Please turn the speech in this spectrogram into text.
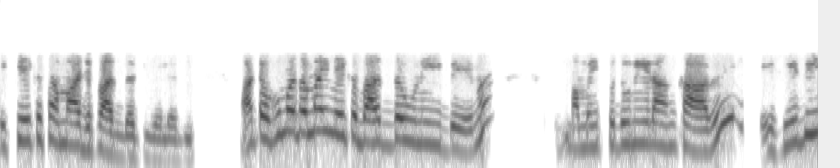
එක එක සමාජ පද්ධතිවලදී. මට ඔහොම තමයි මේක බද්ධ වුණේ ඉබේම. මම ඉපදුනේ ලංකාවේ. එහෙදි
